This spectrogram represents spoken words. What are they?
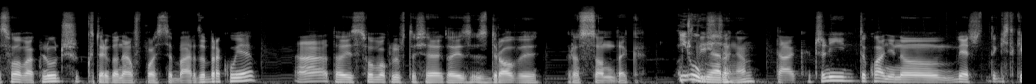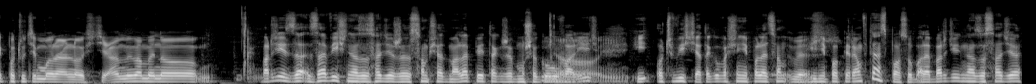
słowa klucz, którego nam w Polsce bardzo brakuje, a to jest słowo klucz, to, się, to jest zdrowy rozsądek. I Oczywiście, umiar. nie? Tak, czyli dokładnie, no wiesz, jakieś takie poczucie moralności, a my mamy no... Bardziej za, zawieść na zasadzie, że sąsiad ma lepiej, także muszę go no uwalić. i- I oczywiście ja tego właśnie nie polecam Wiesz. i nie popieram w ten sposób, ale bardziej na zasadzie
